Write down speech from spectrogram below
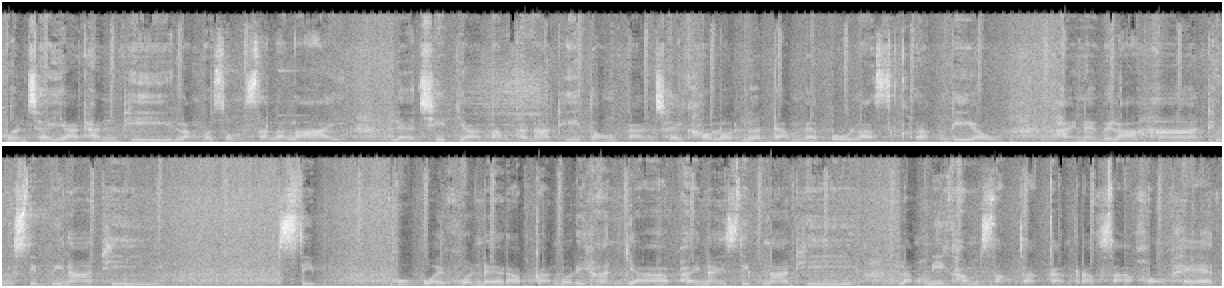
ควรใช้ยาทันทีหลังผสมสารละลาย และฉีดยาตามขนาดที่ต้องการใช้เข้าหลอดเลือดดำแบบโบลัสครั้งเดียว ภายในเวลา5ถึง10 วินาที 10. ผู้ป่วยควรได้รับการบริหารยาภายใน 10 นาที หลังมีคำสั่งจากการรักษาของแพทย์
